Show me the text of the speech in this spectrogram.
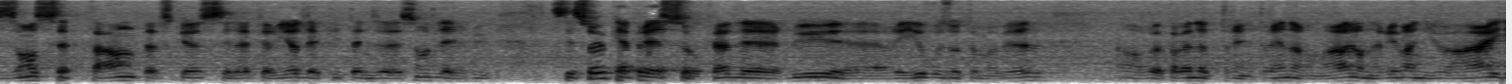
disons, septembre, parce que c'est la période de la piétonisation de la rue. C'est sûr qu'après ça, quand la rue euh, réouvre aux automobiles, on reprend notre train-train normal, on arrive en hiver,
